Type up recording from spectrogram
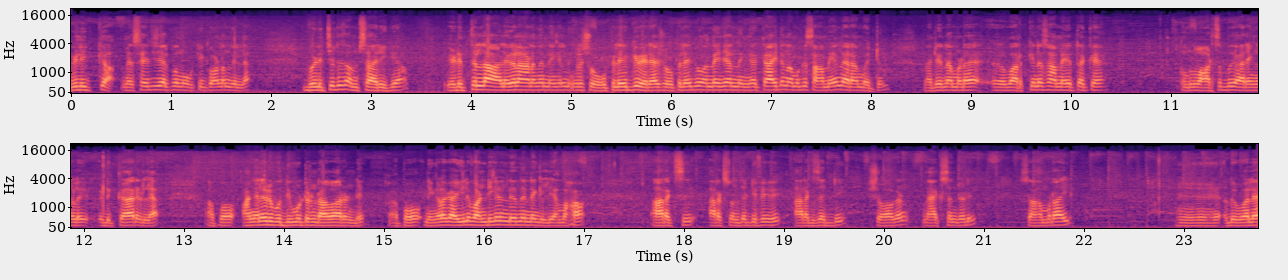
വിളിക്കുക. മെസ്സേജ് ചിലപ്പോൾ നോക്കിക്കോണമെന്നില്ല വിളിച്ചിട്ട് സംസാരിക്കുക. എടുത്തുള്ള ആളുകളാണെന്നുണ്ടെങ്കിൽ നിങ്ങൾ ഷോപ്പിലേക്ക് വരിക. ഷോപ്പിലേക്ക് വന്നു കഴിഞ്ഞാൽ നിങ്ങൾക്കായിട്ട് നമുക്ക് സമയം തരാൻ പറ്റും. മറ്റേ നമ്മുടെ വർക്കിന്റെ സമയത്തൊക്കെ നമ്മൾ വാട്സപ്പ് കാര്യങ്ങൾ എടുക്കാറില്ല. അപ്പോൾ അങ്ങനെ ഒരു ബുദ്ധിമുട്ടുണ്ടാവാറുണ്ട് അപ്പോൾ നിങ്ങളുടെ കയ്യിൽ വണ്ടികൾ ഉണ്ടെന്നുണ്ടെങ്കിൽ Yamaha R X R X one thirty five R X Z Shogun max hundred samurai അതുപോലെ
